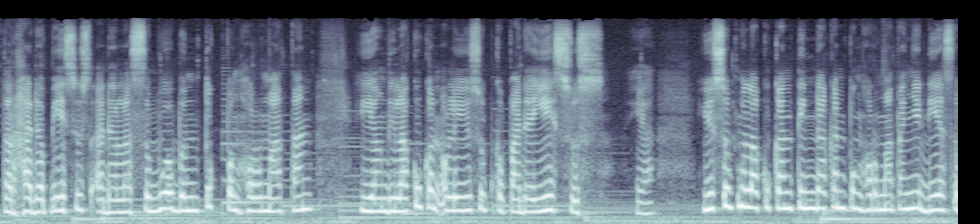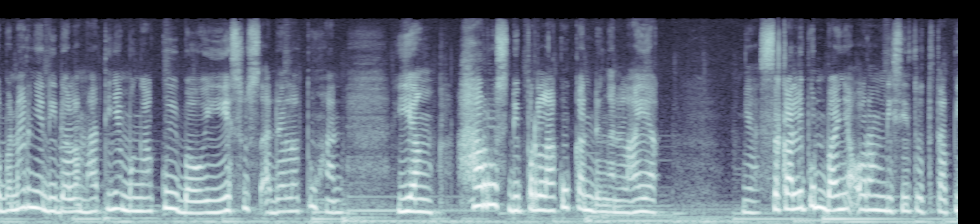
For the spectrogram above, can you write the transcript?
terhadap Yesus adalah sebuah bentuk penghormatan yang dilakukan oleh Yusuf kepada Yesus, ya. Yusuf melakukan tindakan penghormatannya dia sebenarnya di dalam hatinya mengakui bahwa Yesus adalah Tuhan yang harus diperlakukan dengan layak. Ya, sekalipun banyak orang di situ tetapi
